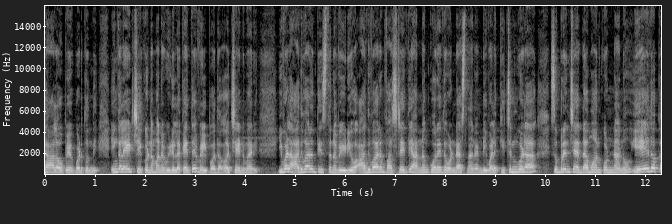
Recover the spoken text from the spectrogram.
చాలా ఉపయోగపడుతుంది. ఇంకా లేట్ చేయకుండా మన వీడియోలోకి అయితే వెళ్ళిపోదాం. వచ్చేయండి మరి. ఇవాళ ఆదివారం తీస్తున్న వీడియో. ఆదివారం ఫస్ట్ అయితే అన్నం కూర అయితే వండేస్తున్నానండి. ఇవాళ కిచెన్ కూడా శుభ్రం చేద్దాము అనుకుంటున్నాను. ఏదో ఒక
